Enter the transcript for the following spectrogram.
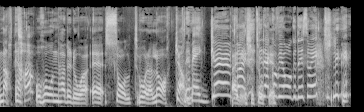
natt. Jaha. Och hon hade då eh, sålt våra lakan. Nej men gud, Nej, det är det där kommer jag ihåg och det är så äckligt.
